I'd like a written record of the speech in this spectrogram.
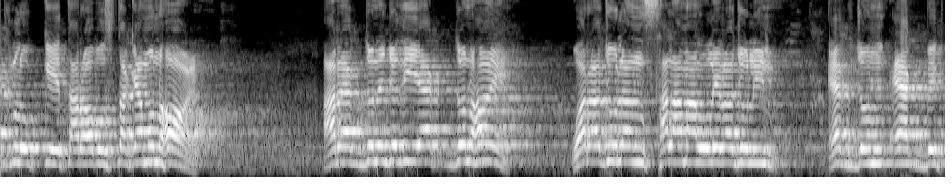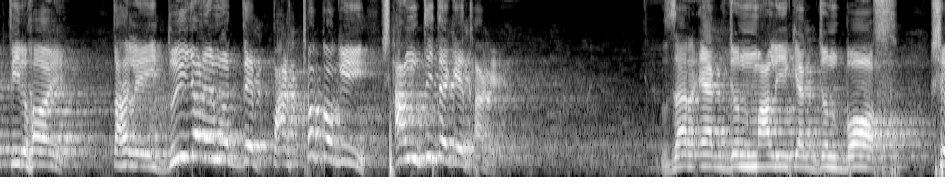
এক লোককে, তার অবস্থা কেমন হয়? আর একজনে যদি একজন হয়, ওয়ারাজুলান সালাম আল্লে রাজুলিন, একজন এক ব্যক্তির হয়, তাহলে এই দুইজনের মধ্যে পার্থক্য কি? শান্তি থেকে থাকে? যার একজন মালিক, একজন বস সে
